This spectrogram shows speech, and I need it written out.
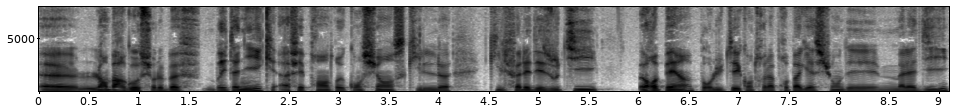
Euh, L'embargo sur le bœuf britannique a fait prendre conscience qu'il fallait des outils européens pour lutter contre la propagation des maladies,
